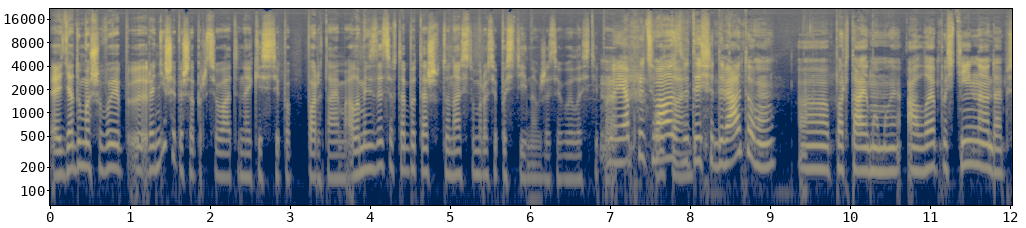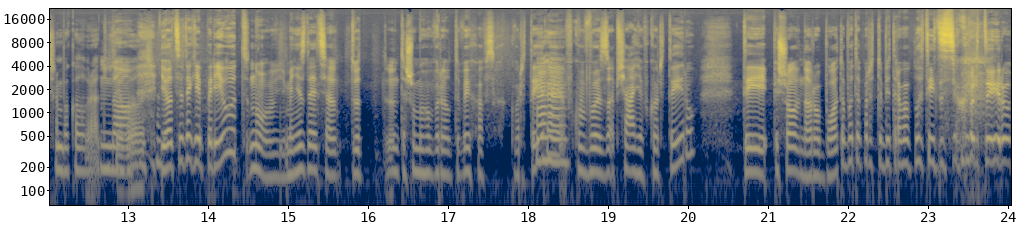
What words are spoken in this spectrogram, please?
Е, Я думаю, що ви раніше пішли працювати на якісь типу парт-тайми, але мені здається, в тебе теж в 12-му році постійно вже з'явилась. Типу, Ну, я працювала з all-time. 2009-го е, партаймами, але постійно да, після бакалаврату Да. з'явилася. І оце такий період, ну мені здається, тут. Те, що ми говорили, ти виїхав з квартири в, в общагі в квартиру, ти пішов на роботу, бо тепер тобі треба платити за цю квартиру.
